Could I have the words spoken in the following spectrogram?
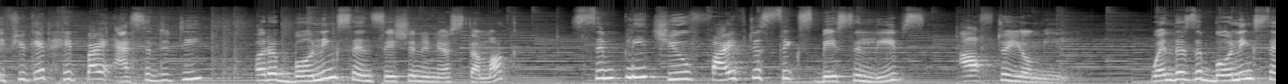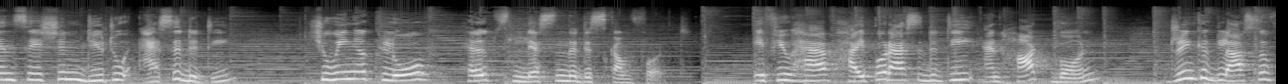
If you get hit by acidity or a burning sensation in your stomach, simply chew 5 to 6 basil leaves after your meal. When there's a burning sensation due to acidity, chewing a clove helps lessen the discomfort. If you have hyperacidity and heartburn, drink a glass of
